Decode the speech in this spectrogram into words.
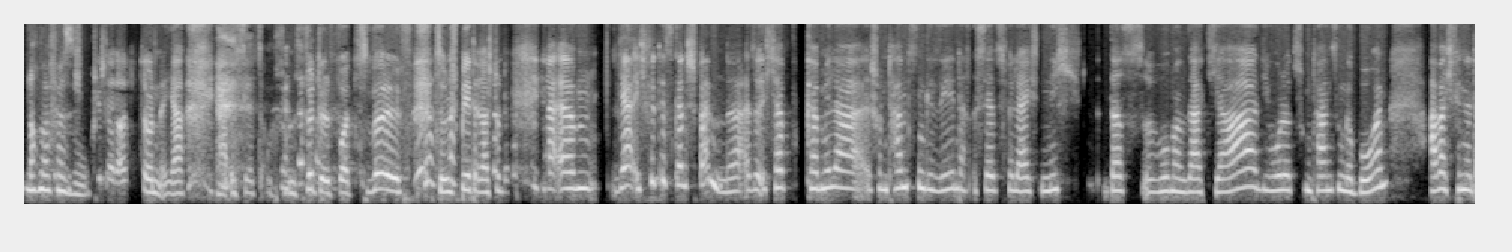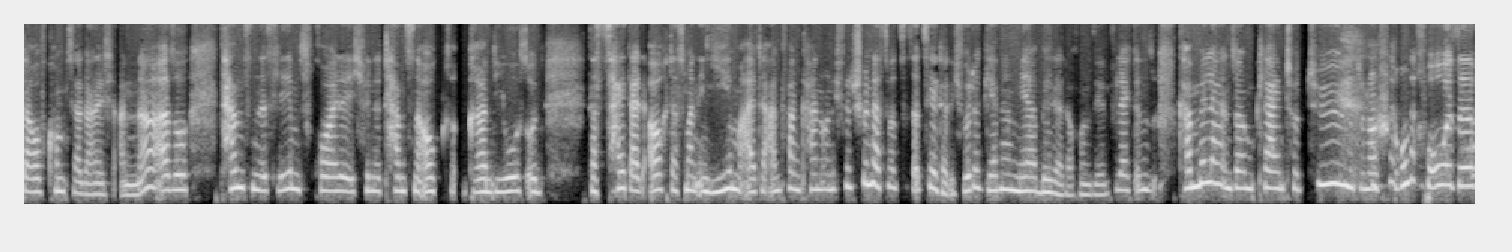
nochmal versucht. Späterer Stunde, ja. Ja, ist jetzt auch schon Viertel vor zwölf, zu späterer Stunde. Ja, ähm, ja ich finde es ganz spannend. Ne? Also ich habe Camilla schon tanzen gesehen. Das ist jetzt vielleicht nicht das, wo man sagt, ja, die wurde zum Tanzen geboren. Aber ich finde, darauf kommt es ja gar nicht an. Ne? Also Tanzen ist Lebensfreude. Ich finde Tanzen auch grandios. Und das zeigt halt auch, dass man in jedem Alter anfangen kann. Und ich finde schön, dass du uns das erzählt hast. Ich würde gerne mehr Bilder davon sehen. Vielleicht in Camilla in so einem kleinen Tutu mit so einer Strumpfhose.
